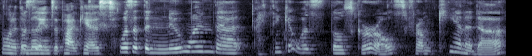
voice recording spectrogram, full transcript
One of the Was it- millions of podcasts. Was it the new one that I think it was those girls from Canada?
